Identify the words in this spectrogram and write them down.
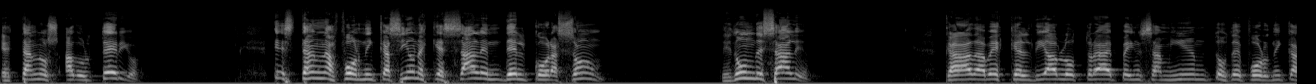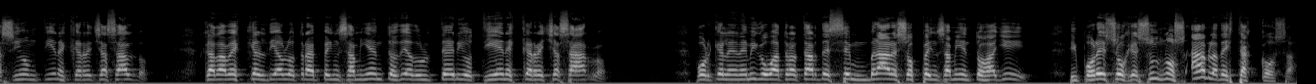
están los adulterios, están las fornicaciones que salen del corazón. ¿De dónde sale? Cada vez que el diablo trae pensamientos de fornicación, tienes que rechazarlo. Cada vez que el diablo trae pensamientos de adulterio, tienes que rechazarlo. Porque el enemigo va a tratar de sembrar esos pensamientos allí. Y por eso Jesús nos habla de estas cosas.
